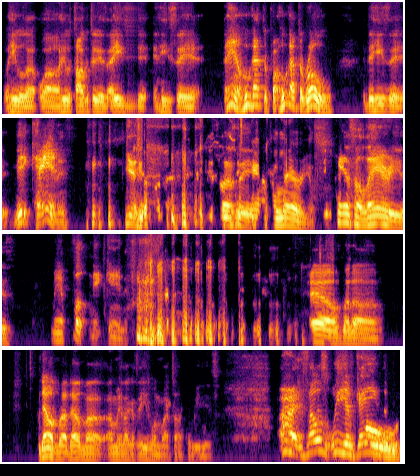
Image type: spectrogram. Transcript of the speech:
when he was uh, well he was talking to his agent and he said, "Damn, who got the who got the role?" And then he said, "Nick Cannon." yes, That's what I said. It's hilarious. Nick Cannon's hilarious. Man, fuck Nick Cannon. yeah, but uh that was my that was my I mean, like I said, he's one of my top comedians. All right, fellas, we have gained Oh,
